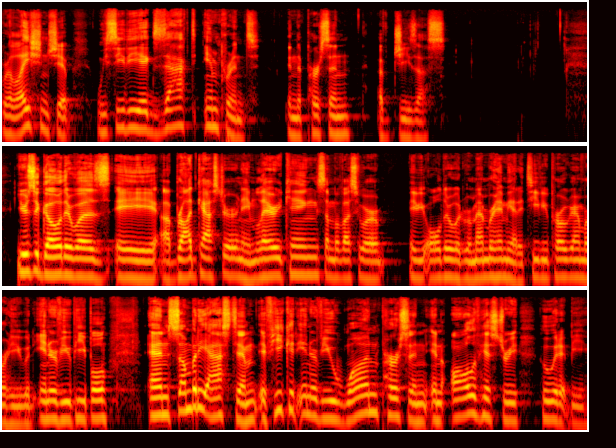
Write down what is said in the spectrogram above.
relationship, we see the exact imprint in the person of Jesus. Years ago, there was a, a, broadcaster named Larry King. Some of us who are maybe older would remember him. He had a TV program where he would interview people. And somebody asked him if he could interview one person in all of history, who would it be?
